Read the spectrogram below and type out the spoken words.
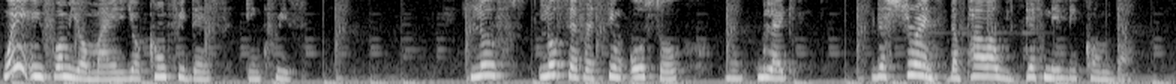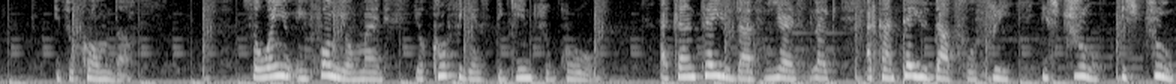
When you inform your mind, your confidence increase. Low low self-esteem also like the strength, the power will definitely come down. It will come down. So when you inform your mind, your confidence begin to grow. I can tell you that yes, like I can tell you that for free. It's true. It's true.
